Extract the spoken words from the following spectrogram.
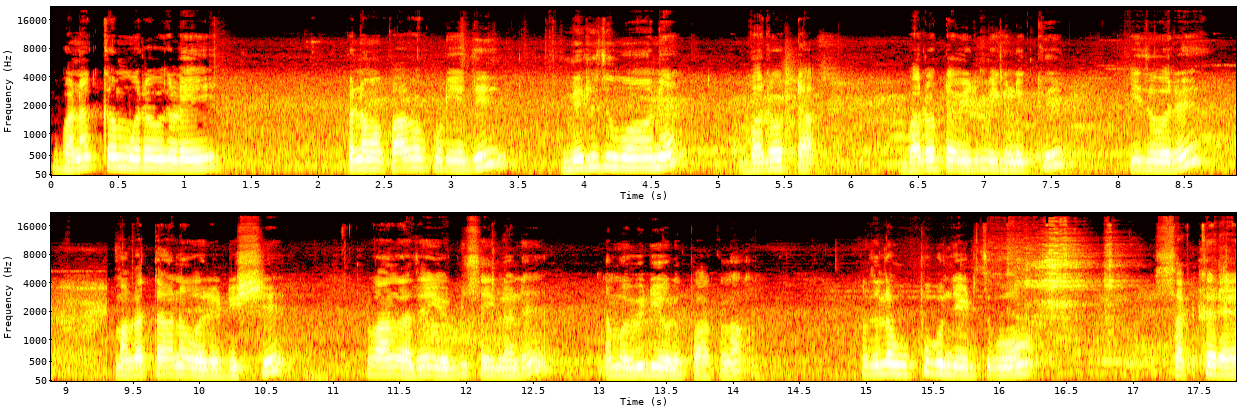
வணக்கம் உறவுகளே. இப்போ நம்ம பார்க்கக்கூடியது மிருதுவான பரோட்டா. பரோட்டா விரும்பிகளுக்கு இது ஒரு மகத்தான ஒரு டிஷ்ஷு. வாங்க அதை எப்படி செய்யலான்னு நம்ம வீடியோவில் பார்க்கலாம். முதல்ல உப்பு கொஞ்சம் எடுத்துக்குவோம். சர்க்கரை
